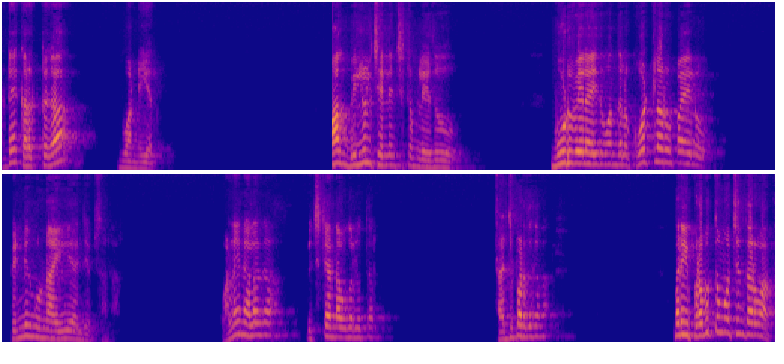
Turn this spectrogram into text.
అంటే కరెక్ట్గా వన్ ఇయర్ మాకు బిల్లులు చెల్లించటం లేదు. మూడు వేల ఐదు వందల కోట్ల రూపాయలు పెండింగ్ ఉన్నాయి అని చెప్పి అన్నారు వాళ్ళైనా ఎలాగా విచ్ స్టాండ్ అవ్వగలుగుతారు? సాధ్యపడదు కదా. మరి ఈ ప్రభుత్వం వచ్చిన తర్వాత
